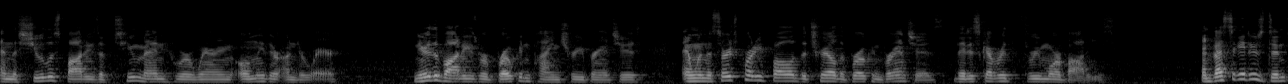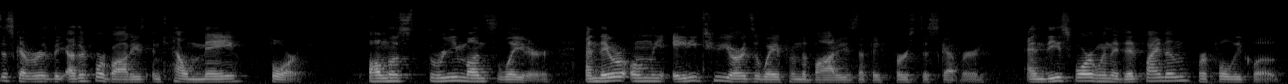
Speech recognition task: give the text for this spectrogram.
and the shoeless bodies of two men who were wearing only their underwear. Near the bodies were broken pine tree branches, and when the search party followed the trail of the broken branches, they discovered three more bodies. Investigators didn't discover the other four bodies until May 4th, almost three months later, and they were only 82 yards away from the bodies that they first discovered. And these four, when they did find them, were fully clothed.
